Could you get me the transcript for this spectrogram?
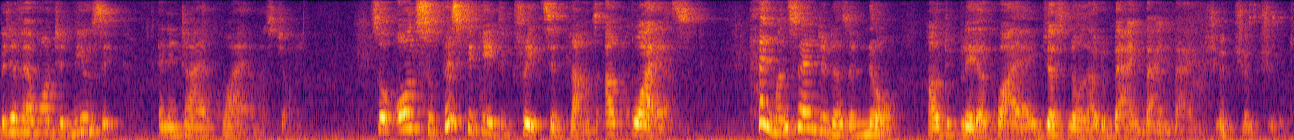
But if I wanted music, an entire choir must join. So all sophisticated traits in plants are choirs. And Monsanto doesn't know how to play a choir, it just knows how to bang, bang, bang, shoot, shoot, shoot.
